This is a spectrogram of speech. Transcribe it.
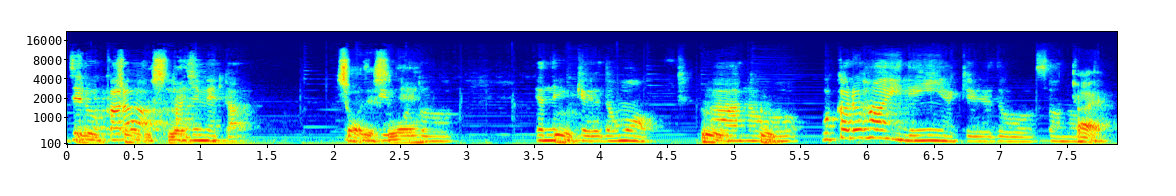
ゼロから始めたそうですねやねんけれども、うん。あの分かる範囲でいいんやけれどその、はい。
